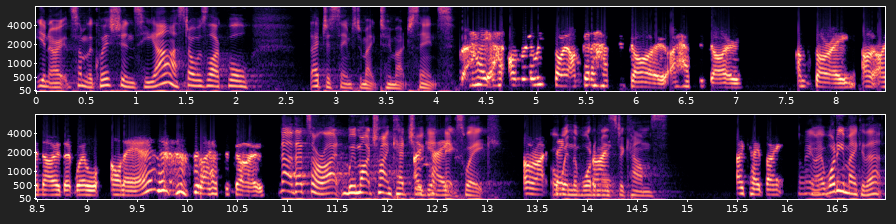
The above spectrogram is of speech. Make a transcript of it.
you know, some of the questions he asked, I was like, well, that just seems to make too much sense. Hey, I'm really sorry. I'm going to have to go. I have to go. I'm sorry. I, I know that we're on air, but I have to go. No, that's all right. We might try and catch you again next week, All right. or when the thanks. water Bye. minister comes. Okay, bye. Anyway, what do you make of that?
